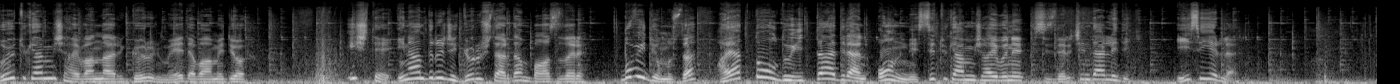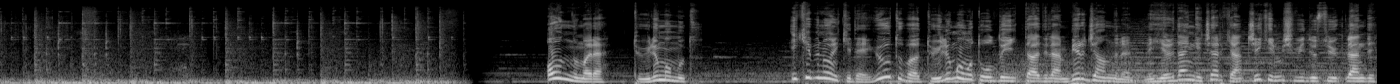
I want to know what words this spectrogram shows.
soyu tükenmiş hayvanlar görülmeye devam ediyor. İşte inandırıcı görüşlerden bazıları. Bu videomuzda hayatta olduğu iddia edilen 10 nesli tükenmiş hayvanı sizler için derledik. İyi seyirler. On numara Tüylü Mamut 2012'de YouTube'a tüylü mamut olduğu iddia edilen bir canlının nehirden geçerken çekilmiş videosu yüklendi.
